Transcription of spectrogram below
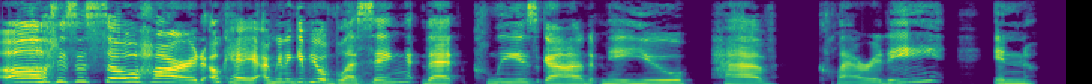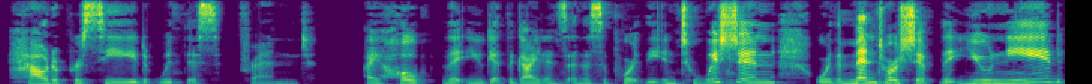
Oh, this is so hard. Okay, I'm going to give you a blessing that please, God, may you have clarity in how to proceed with this friend. I hope that you get the guidance and the support, the intuition or the mentorship that you need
